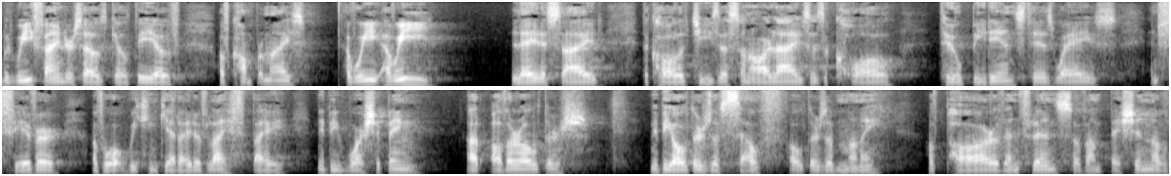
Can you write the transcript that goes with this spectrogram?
would we find ourselves guilty of, of compromise? Have we, have we laid aside the call of Jesus in our lives as a call to obedience to his ways in favor of what we can get out of life by maybe worshipping at other altars, maybe altars of self, altars of money, of power, of influence, of ambition, of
